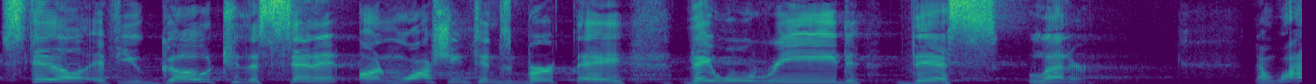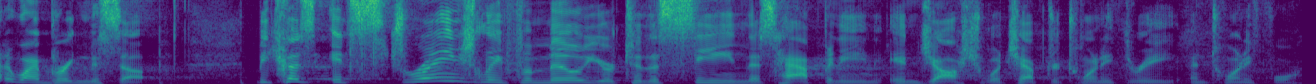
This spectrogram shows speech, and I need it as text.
still, if you go to the Senate on Washington's birthday, they will read this letter. Now, why do I bring this up? Because it's strangely familiar to the scene that's happening in Joshua chapter 23 and 24.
